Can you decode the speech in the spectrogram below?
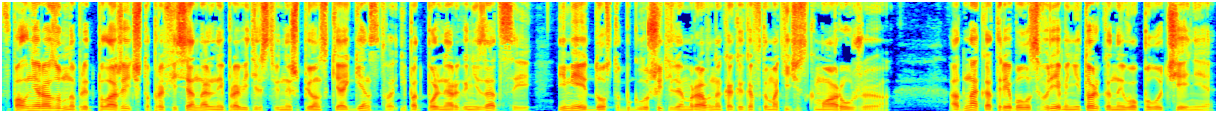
Вполне разумно предположить, что профессиональные правительственные шпионские агентства и подпольные организации имеют доступ к глушителям равно как и к автоматическому оружию – Однако требовалось время не только на его получение,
